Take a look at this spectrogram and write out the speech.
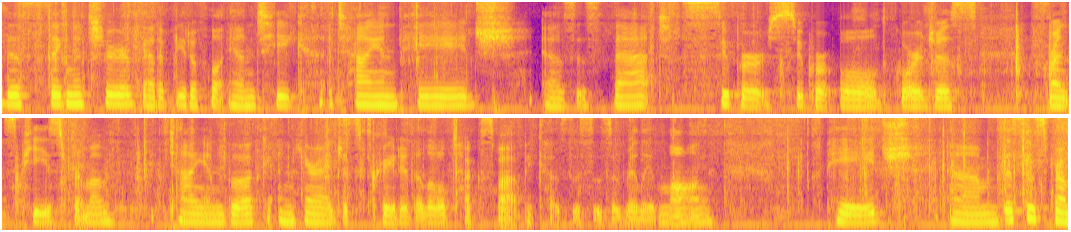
this signature. I've got a beautiful antique Italian page as is that super, super old, gorgeous frontispiece from an Italian book. And here I just created a little tuck spot because this is a really long page. Um, this is from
